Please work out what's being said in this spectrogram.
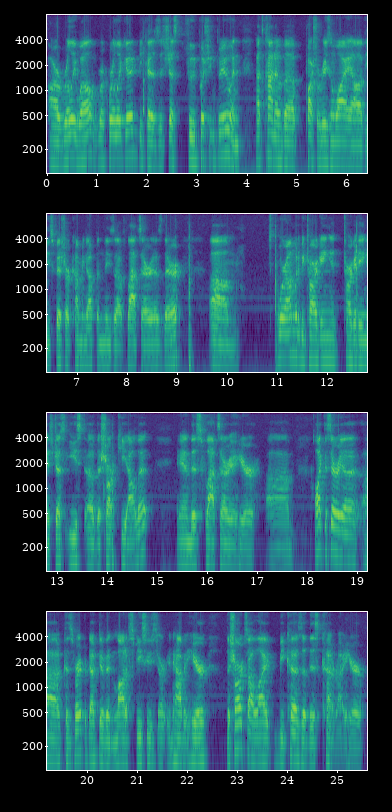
are really well, work really good because it's just food pushing through, and that's kind of a partial reason why uh, these fish are coming up in these uh, flats areas there. Um, where I'm going to be targeting targeting is just east of the Shark Key outlet and this flats area here. Um, I like this area because uh, it's very productive and a lot of species are inhabit here. The sharks I like because of this cut right here.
